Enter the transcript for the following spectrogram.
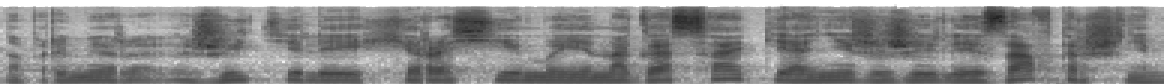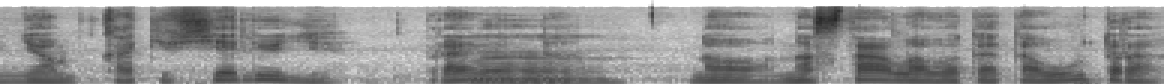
например, жители Хиросимы и Нагасаки, они же жили завтрашним днем, как и все люди, правильно? Но настало вот это утро,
